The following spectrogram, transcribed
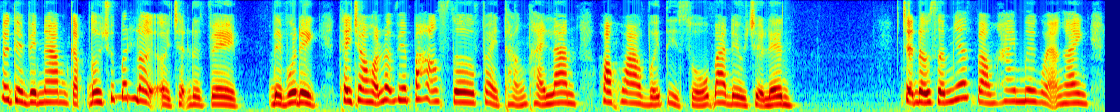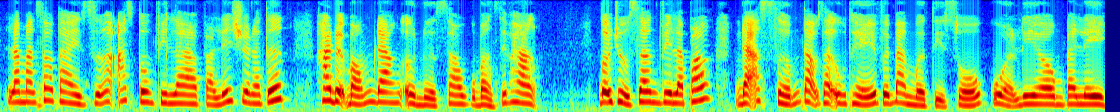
đội tuyển Việt Nam gặp đôi chút bất lợi ở trận lượt về. Để vô địch, thầy trò huấn luyện viên Park Hang-seo phải thắng Thái Lan hoặc hòa với tỷ số 3 đều trở lên. Trận đấu sớm nhất vòng 20 ngoại hạng Anh là màn so tài giữa Aston Villa và Leeds United, hai đội bóng đang ở nửa sau của bảng xếp hạng. Đội chủ sân Villa Park đã sớm tạo ra ưu thế với bàn mở tỷ số của Leon Bailey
